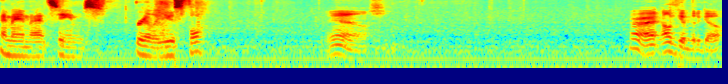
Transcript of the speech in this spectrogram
I mean, that seems really useful. Yeah. Alright, I'll give it a go.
